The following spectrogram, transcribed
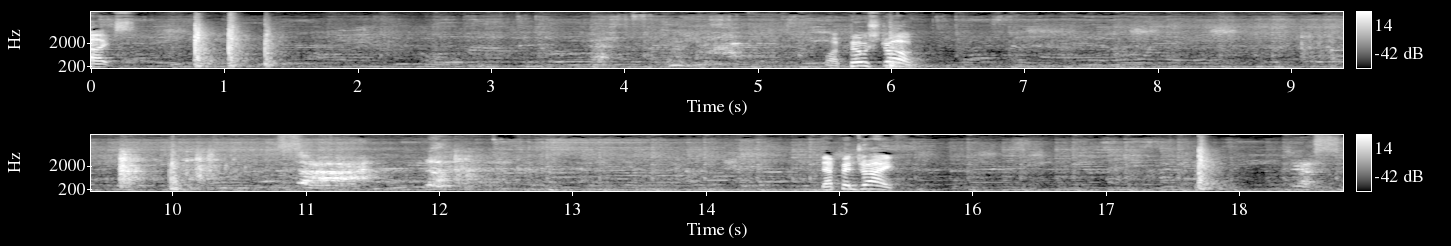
Alex. Come on, pull strong. Dip and drive. Yes.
